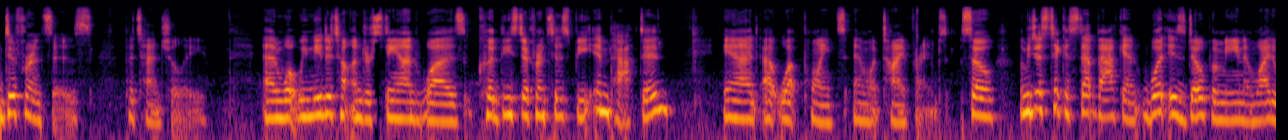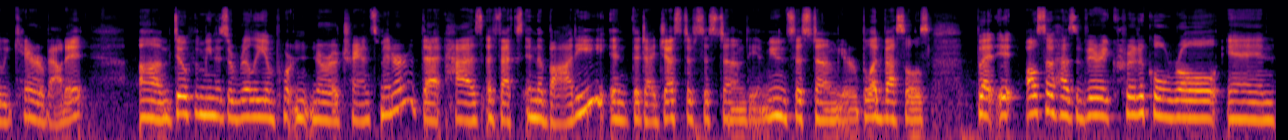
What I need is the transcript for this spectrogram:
differences potentially. And what we needed to understand was could these differences be impacted and at what points and what time frames. So let me just take a step back and what is dopamine and why do we care about it? Um, dopamine is a really important neurotransmitter that has effects in the body, in the digestive system, the immune system, your blood vessels, but it also has a very critical role in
